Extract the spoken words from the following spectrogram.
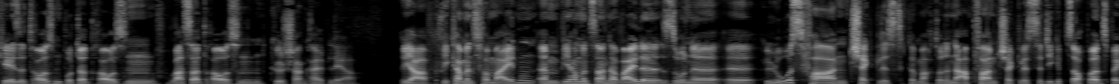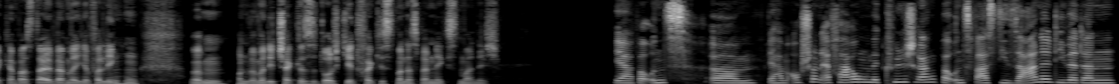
Käse draußen, Butter draußen, Wasser draußen, Kühlschrank halb leer ja, wie kann man es vermeiden? Ähm, wir haben uns nach einer Weile so eine äh, Losfahren-Checkliste gemacht oder eine Abfahren-Checkliste. Die gibt's auch bei uns bei Camperstyle, werden wir hier verlinken. Ähm, und wenn man die Checkliste durchgeht, vergisst man das beim nächsten Mal nicht. Ja, bei uns, ähm, wir haben auch schon Erfahrungen mit Kühlschrank. Bei uns war es die Sahne, die wir dann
